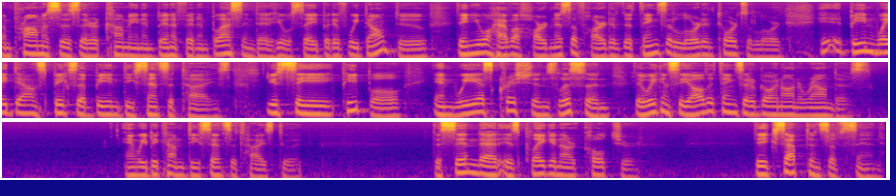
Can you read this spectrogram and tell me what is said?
some promises that are coming and benefit and blessing that he will say. But if we don't do, then you will have a hardness of heart of the things of the Lord and towards the Lord. It, being weighed down speaks of being desensitized. You see people, and we as Christians listen, that we can see all the things that are going on around us, and we become desensitized to it. The sin that is plaguing our culture, the acceptance of sin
